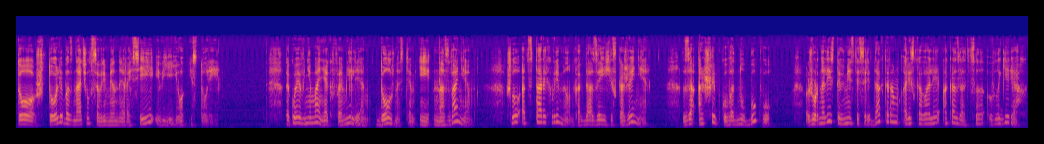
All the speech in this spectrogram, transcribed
кто что-либо значил в современной России и в ее истории. Такое внимание к фамилиям, должностям и названиям шло от старых времен, когда за их искажение, за ошибку в одну букву журналисты вместе с редактором рисковали оказаться в лагерях.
